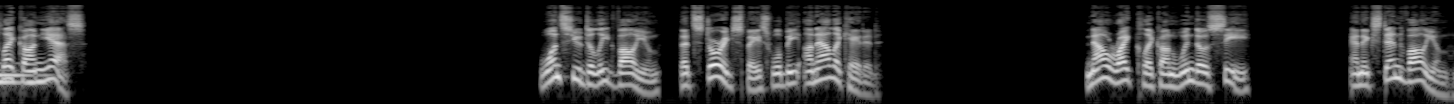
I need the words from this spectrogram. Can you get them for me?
Click on Yes. Once you delete volume, that storage space will be unallocated. Now right click on Windows C and extend volume.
